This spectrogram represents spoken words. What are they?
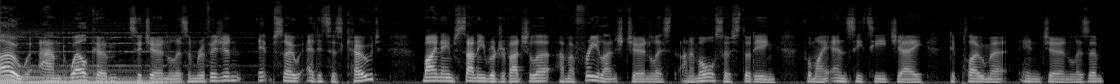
Hello and welcome to Journalism Revision, Ipso Editor's Code. My name's Sani Rudravajula. I'm a freelance journalist and I'm also studying for my NCTJ diploma in journalism.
